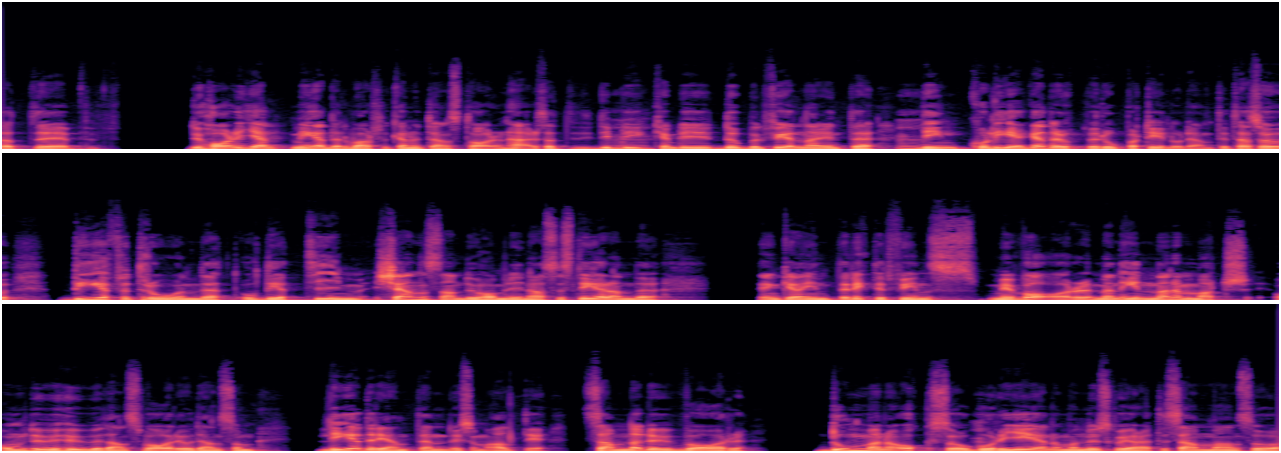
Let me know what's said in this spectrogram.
att eh, du har hjälpmedel, varför kan du inte ens ta den här? Så det blir, kan bli dubbelfel när inte din kollega där uppe ropar till ordentligt. Alltså det förtroendet och det teamkänslan du har med dina assisterande tänker jag inte riktigt finns med VAR. Men innan en match, om du är huvudansvarig och den som leder egentligen liksom allt det, samlar du VAR domarna också och går igenom och nu ska vi göra det tillsammans och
